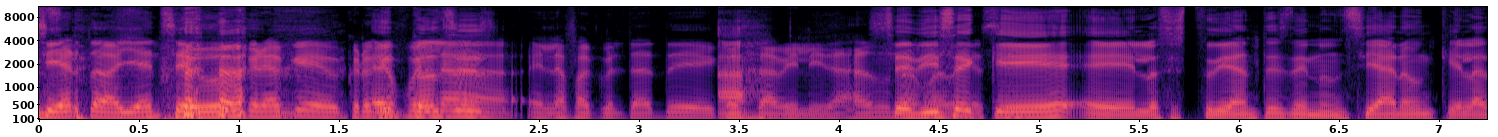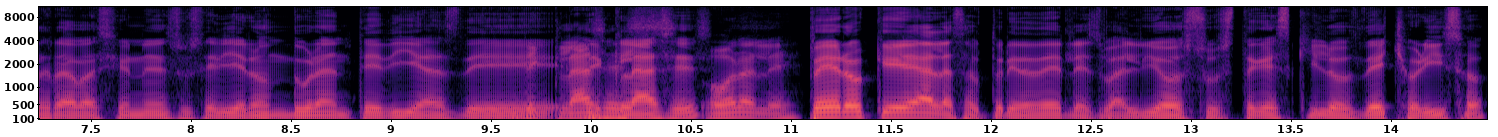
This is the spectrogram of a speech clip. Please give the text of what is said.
cierto, allá en Seúl, creo que, creo que fue en la, en la facultad de ah, contabilidad. Se dice que eh, los estudiantes denunciaron que las grabaciones sucedieron durante días de, de de clases. clases, Órale, pero que a las autoridades les valió sus tres kilos de chorizo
